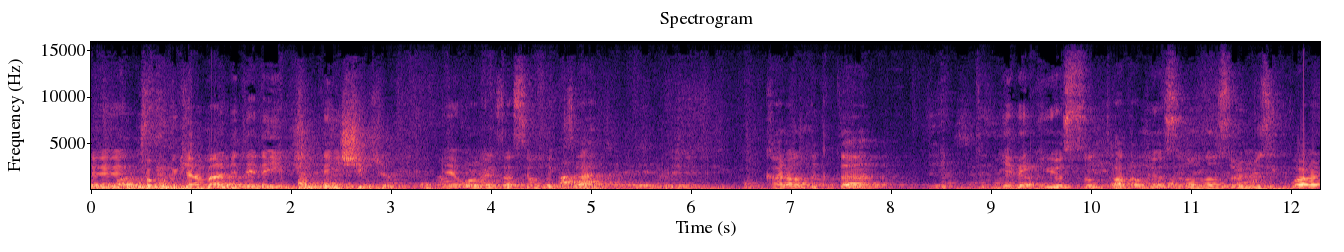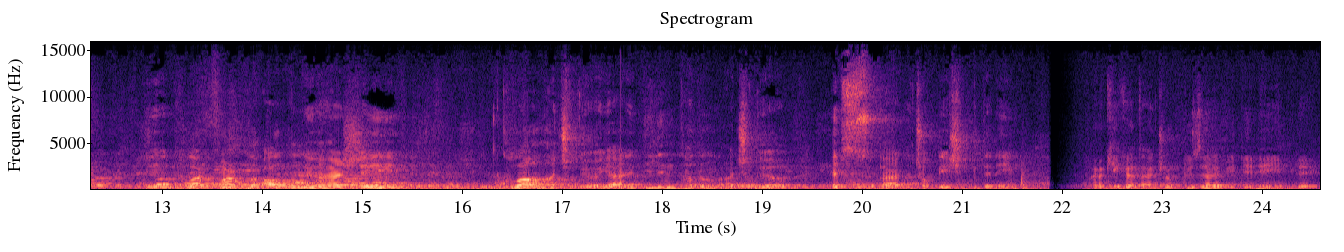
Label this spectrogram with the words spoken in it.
Ee, çok mükemmel bir deneyim, değişik, Ee, organizasyon da güzel. Karanlıkta e, yemek yiyorsun, tat alıyorsun, ondan sonra müzik var, Ee, kulak farklı algılıyor her şeyi, kulağın açılıyor, yani dilin tadın açılıyor. Hepsi süperdi, çok değişik bir deneyim. Hakikaten çok güzel bir deneyimdi.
